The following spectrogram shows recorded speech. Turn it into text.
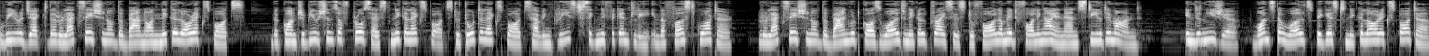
We reject the relaxation of the ban on nickel ore exports. The contributions of processed nickel exports to total exports have increased significantly in the first quarter. Relaxation of the ban would cause world nickel prices to fall amid falling iron and steel demand. Indonesia, once the world's biggest nickel ore exporter,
